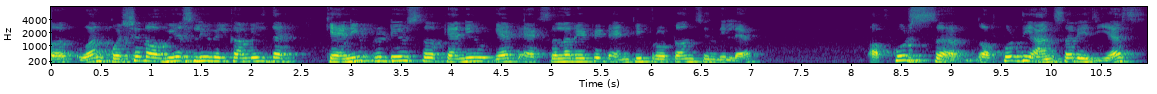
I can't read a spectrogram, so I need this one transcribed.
uh, one question obviously will come is that can you produce or can you get accelerated antiprotons in the lab? Of course, uh, of course, the answer is yes,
